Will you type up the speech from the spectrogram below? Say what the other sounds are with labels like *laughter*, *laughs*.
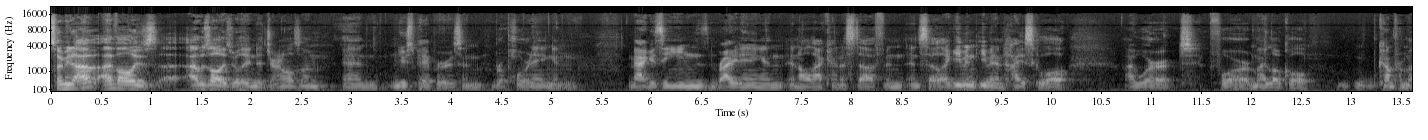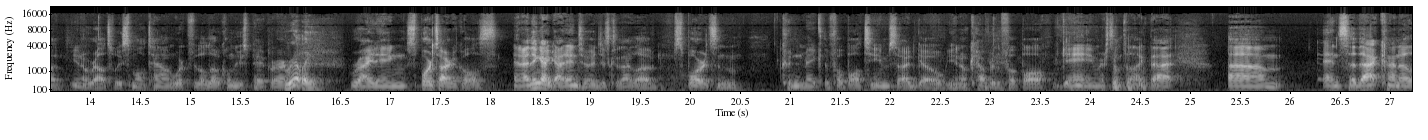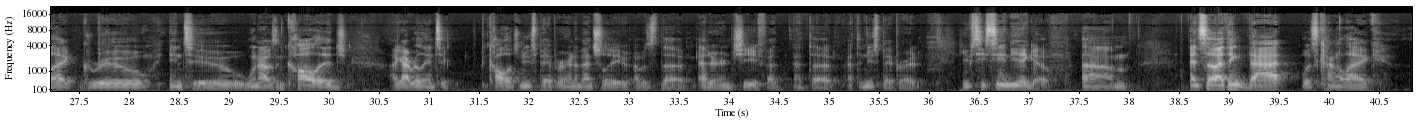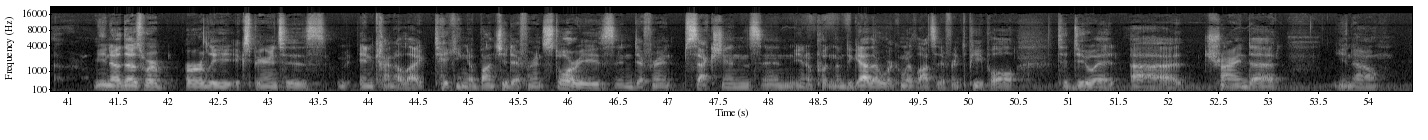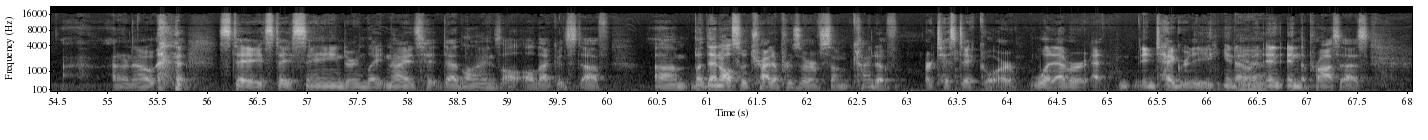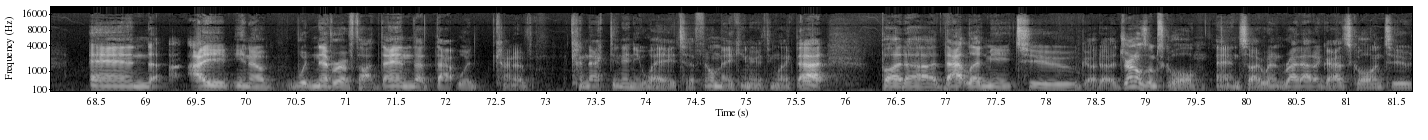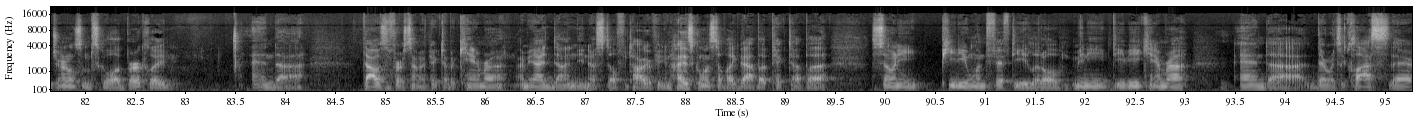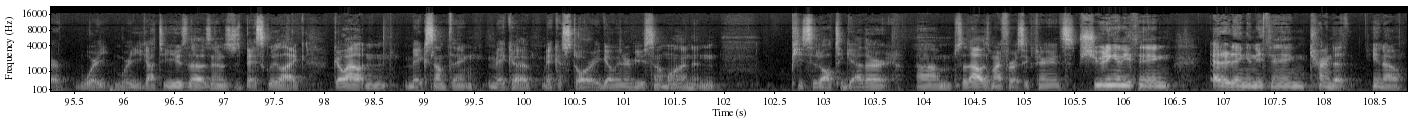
so I mean, I, I've always, I was always really into journalism and newspapers and reporting and magazines, and writing, and, and all that kind of stuff. And, and so like even even in high school, I worked for my local. Come from a you know relatively small town, worked for the local newspaper. Really? Writing sports articles, and I think I got into it just because I loved sports and couldn't make the football team, so I'd go you know cover the football game or something like that. Um, and so that kind of like grew into when I was in college. I got really into college newspaper, and eventually I was the editor in chief at, at the at the newspaper at UC San Diego. Um, and so I think that was kind of like, you know, those were early experiences in kind of like taking a bunch of different stories in different sections and you know putting them together, working with lots of different people to do it, uh, trying to, you know, I don't know, *laughs* stay stay sane during late nights, hit deadlines, all, all that good stuff um, but then also try to preserve some kind of artistic or whatever integrity, you know, yeah. in, in the process. And I, you know, would never have thought then that that would kind of connect in any way to filmmaking or anything like that. But uh, that led me to go to journalism school, and so I went right out of grad school into journalism school at Berkeley, and uh, that was the first time I picked up a camera. I mean, I'd done you know still photography in high school and stuff like that, but picked up a Sony PD150 little mini DV camera, and uh, there was a class there where where you got to use those, and it was just basically like go out and make something, make a make a story, go interview someone, and piece it all together. Um, so that was my first experience shooting anything, editing anything, trying to you know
